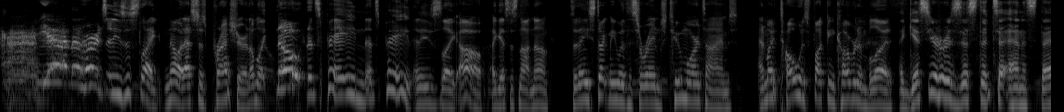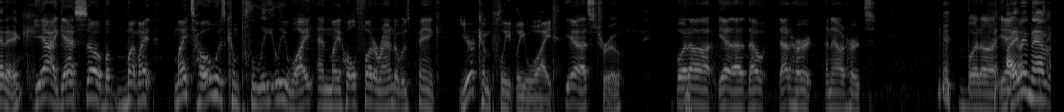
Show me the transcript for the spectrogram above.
ah, yeah, that hurts. And he's just like, no, that's just pressure. And I'm like, no, that's pain, that's pain. And he's like, oh, I guess it's not numb. So then he stuck me with a syringe two more times, and my toe was fucking covered in blood. I guess you're resistant to anesthetic. Yeah, I guess so. But my, my my toe was completely white, and my whole foot around it was pink. You're completely white. Yeah, that's true. But uh, yeah, that that that hurt, and now it hurts. But uh, yeah, I didn't have.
